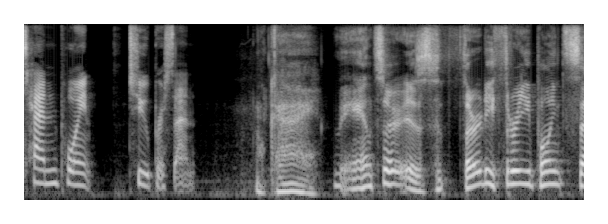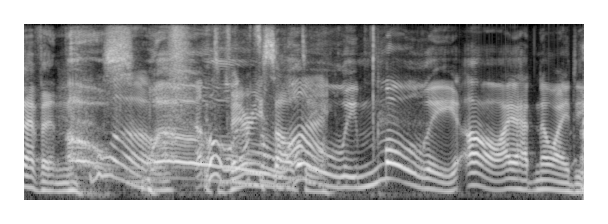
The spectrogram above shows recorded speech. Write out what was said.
10.2%. Okay. The answer is 33.7. Oh, It's very salty. Holy moly. Oh, I had no idea.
